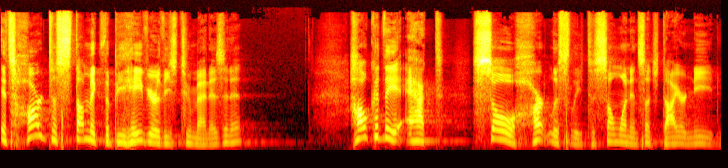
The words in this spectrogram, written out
it's hard to stomach the behavior of these two men, isn't it? How could they act so heartlessly to someone in such dire need?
